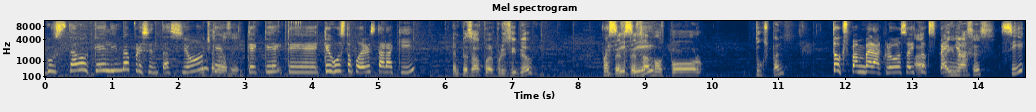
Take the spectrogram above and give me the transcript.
Gustavo, qué linda presentación. Muchas qué, gracias. Qué, qué- qué- qué gusto poder estar aquí. ¿Empezamos por el principio? Pues Empe- sí, sí. Empezamos por Tuxpan. Tuxpan, Veracruz, soy Ah, tuxpeña. ¿Ahí naces? Sí.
